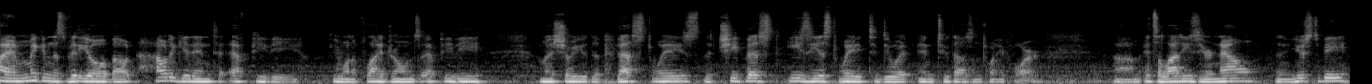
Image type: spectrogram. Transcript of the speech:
Hi, I'm making this video about how to get into FPV. If you want to fly drones FPV, I'm going to show you the best ways, the cheapest, easiest way to do it in 2024. Um, it's a lot easier now than it used to be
